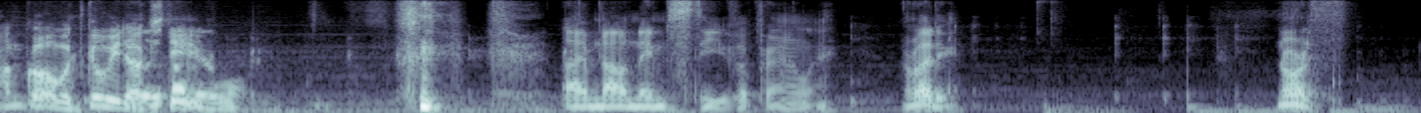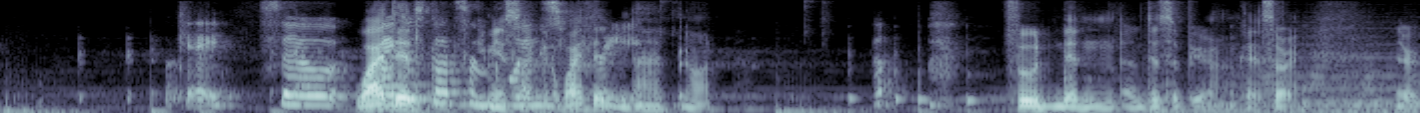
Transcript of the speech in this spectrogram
I'm going with gooey ducks, really Steve. I am now named Steve, apparently. Alrighty. North. Okay, so Why I did? just got some give me a second. Why did that not? Oh. Food didn't uh, disappear. Okay, sorry. There.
